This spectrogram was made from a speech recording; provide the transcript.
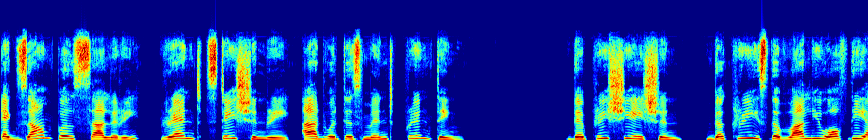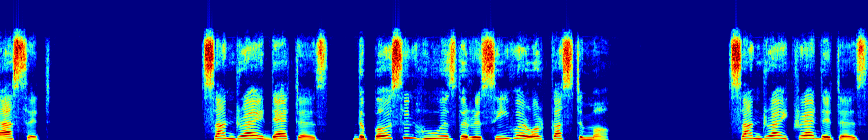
Example salary, rent, stationery, advertisement, printing. Depreciation, decrease the value of the asset. Sundry debtors, the person who is the receiver or customer. Sundry creditors,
